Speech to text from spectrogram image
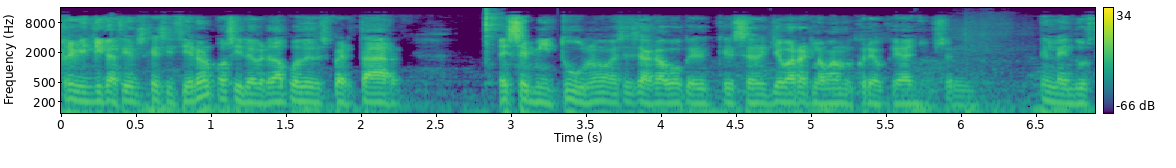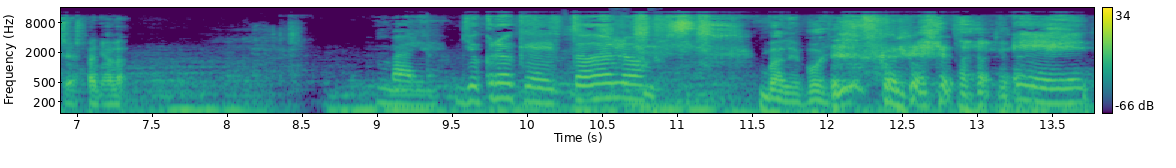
reivindicaciones que se hicieron, o si de verdad puede despertar ese Me Too, ¿no? Ese se acabó que, que se lleva reclamando creo que años en, en la industria española. Vale, yo creo que todos los... Vale, voy. eh,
